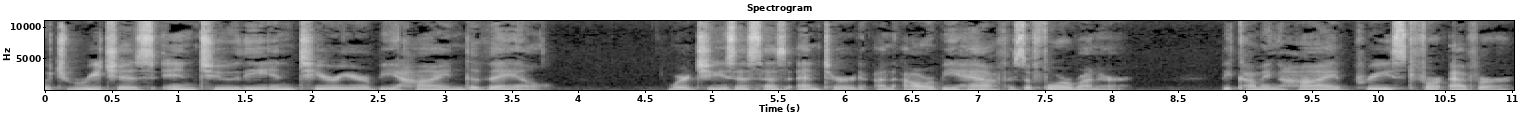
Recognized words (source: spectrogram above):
which reaches into the interior behind the veil, where Jesus has entered on our behalf as a forerunner, becoming high priest forever,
